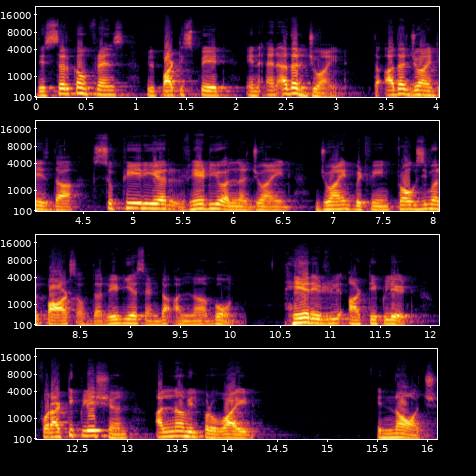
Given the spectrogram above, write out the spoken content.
this circumference will participate in another joint. The other joint is the superior radioulnar joint, joint between proximal parts of the radius and the ulna bone. Here it will articulate. For articulation, ulna will provide a notch.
